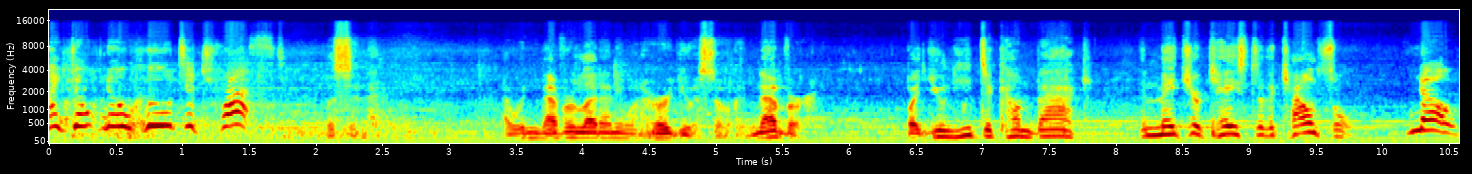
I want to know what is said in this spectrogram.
I don't know who to trust. Listen, I would never let anyone hurt you, Ahsoka. Never. But you need to come back and make your case to the Council. No.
